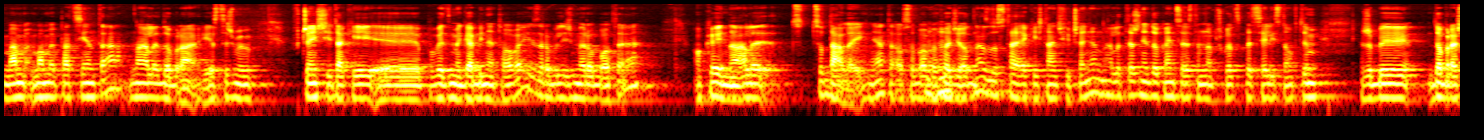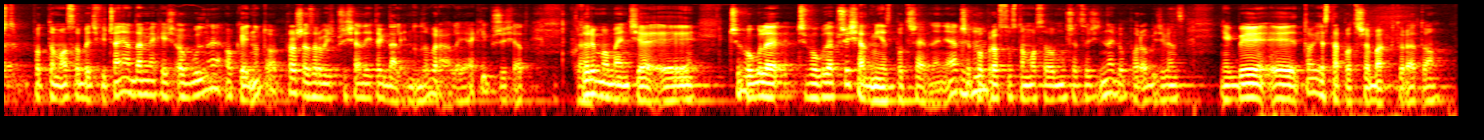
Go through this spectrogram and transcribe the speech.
Mamy, mamy pacjenta, no ale dobra, jesteśmy w części takiej powiedzmy gabinetowej, zrobiliśmy robotę. Okej, no ale co dalej, nie? Ta osoba wychodzi od nas, dostaje jakieś tam ćwiczenia, no ale też nie do końca jestem na przykład specjalistą w tym, żeby dobrać pod tą osobę ćwiczenia, dam jakieś ogólne, okej, no to proszę zrobić przysiady i tak dalej. No dobra, ale jaki przysiad? W którym momencie, y, czy, w ogóle, czy w ogóle przysiad mi jest potrzebny, nie? Czy po prostu z tą osobą muszę coś innego porobić, więc jakby y, to jest ta potrzeba, która to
